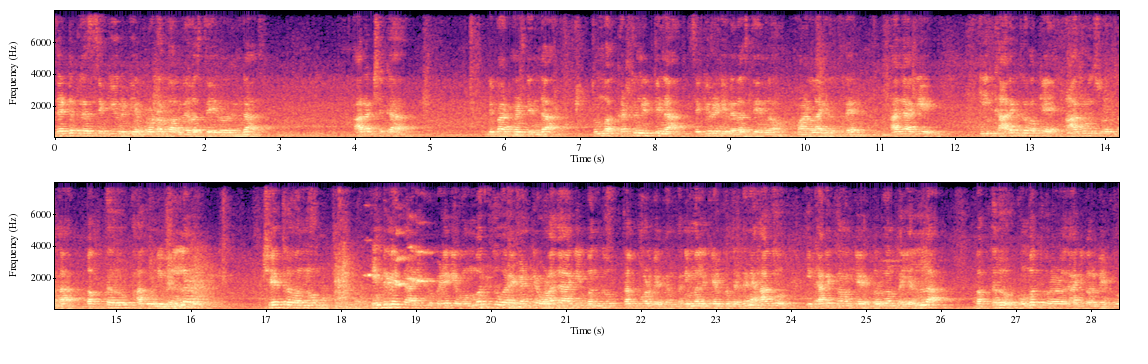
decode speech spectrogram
ಝೆಡ್ ಪ್ಲಸ್ ಸೆಕ್ಯೂರಿಟಿಯ ಪ್ರೋಟೋಕಾಲ್ ವ್ಯವಸ್ಥೆ ಇರೋದ್ರಿಂದ ಆರಕ್ಷಕ ಡಿಪಾರ್ಟ್ಮೆಂಟಿಂದ ತುಂಬ ಕಟ್ಟುನಿಟ್ಟಿನ ಸೆಕ್ಯೂರಿಟಿ ವ್ಯವಸ್ಥೆಯನ್ನು ಮಾಡಲಾಗಿರುತ್ತದೆ. ಹಾಗಾಗಿ ಈ ಕಾರ್ಯಕ್ರಮಕ್ಕೆ ಆಗಮಿಸುವಂತಹ ಭಕ್ತರು ಹಾಗೂ ನೀವೆಲ್ಲರೂ ಕ್ಷೇತ್ರವನ್ನು ಎಂಟನೇ ತಾರೀಕು ಬೆಳಗ್ಗೆ ಒಂಬತ್ತೂವರೆ ಗಂಟೆ ಒಳಗಾಗಿ ಬಂದು ತಲುಪಿಕೊಳ್ಬೇಕಂತ ನಿಮ್ಮಲ್ಲಿ ಕೇಳ್ಕೊತಾ ಇದ್ದೇನೆ ಹಾಗೂ ಈ ಕಾರ್ಯಕ್ರಮಕ್ಕೆ ಬರುವಂಥ ಎಲ್ಲ ಭಕ್ತರು ಒಂಬತ್ತೂವರೆ ಒಳಗಾಗಿ ಬರಬೇಕು.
